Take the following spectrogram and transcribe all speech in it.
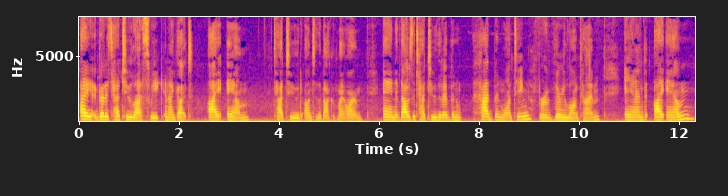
I got a tattoo last week and I got I am tattooed onto the back of my arm. And that was a tattoo that I've been had been wanting for a very long time. And I am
